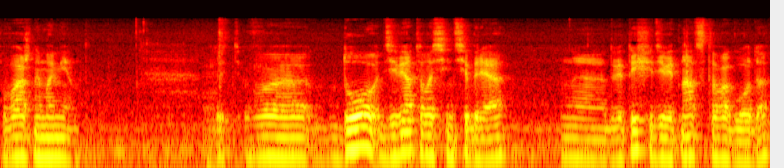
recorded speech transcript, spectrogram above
важный момент. То есть в, до 9 сентября 2019 э, года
